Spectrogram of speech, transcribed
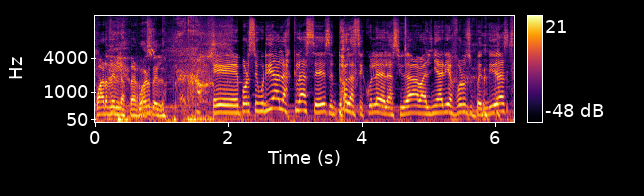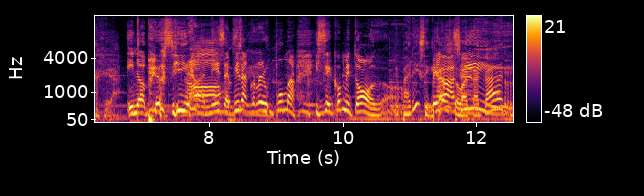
guarden los perros. Guarden los perros. Eh, por seguridad, las clases en todas las escuelas de la ciudad balnearia fueron suspendidas. y no, pero sí, No, Vanessa empieza a correr un puma y se come todo. ¿Te parece que Pero esto va a atacar?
